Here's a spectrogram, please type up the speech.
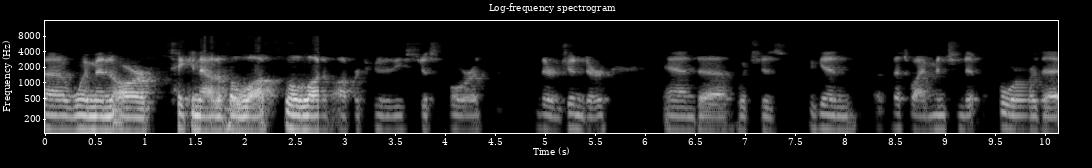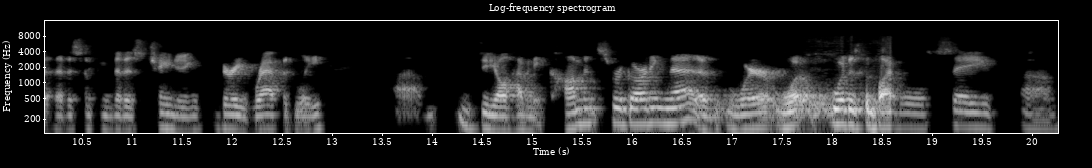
uh, women are taken out of a lot, a lot of opportunities just for their gender, and uh, which is again that's why I mentioned it before that that is something that is changing very rapidly. Um, do y'all have any comments regarding that? Of where what what does the Bible say um,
